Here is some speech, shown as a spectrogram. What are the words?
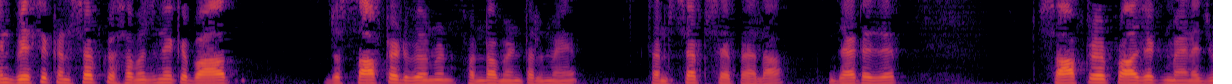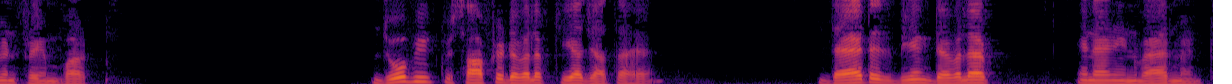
ان بیسک کنسیپٹ کو سمجھنے کے بعد جو سافٹ ویئر ڈیولپمنٹ فنڈامنٹل میں کنسیپٹ سے پہلا that is a software project management framework جو بھی سافٹ ویئر ڈیولپ کیا جاتا ہے that is being developed in an environment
